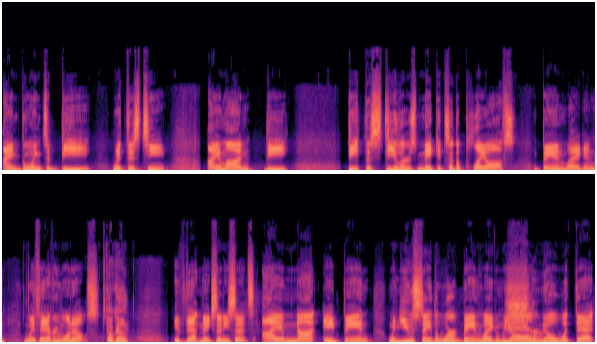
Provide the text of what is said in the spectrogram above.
I'm going to be with this team. I am on the beat the Steelers, make it to the playoffs bandwagon with everyone else Okay. If that makes any sense. I am not a band when you say the word bandwagon, we all Sure. know what that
